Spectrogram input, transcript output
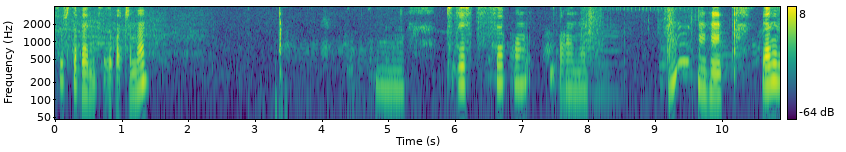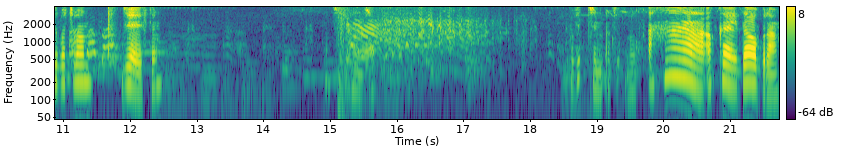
Cóż to będzie? Zobaczymy. Mm, 30 sekund. Bany. Mhm. Ja nie zobaczyłam. Gdzie ja jestem? Powiedzcie mi o co tu chodzi. Aha, okej, dobra.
